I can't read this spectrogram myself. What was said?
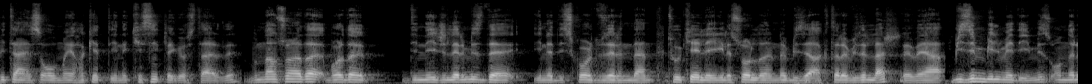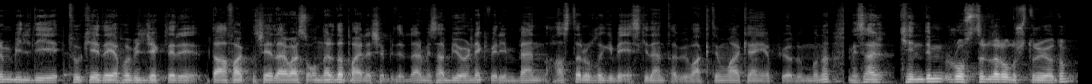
bir tanesi olmayı hak ettiğini kesinlikle gösterdi. Bundan sonra da bu arada dinleyicilerimiz de yine Discord üzerinden 2K ile ilgili sorularını bize aktarabilirler veya bizim bilmediğimiz, onların bildiği 2K'de yapabilecekleri daha farklı şeyler varsa onları da paylaşabilirler. Mesela bir örnek vereyim. Ben hasta ruhlu gibi eskiden tabii vaktim varken yapıyordum bunu. Mesela kendim rosterlar oluşturuyordum.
